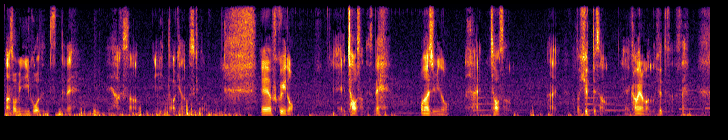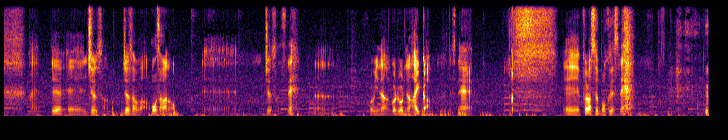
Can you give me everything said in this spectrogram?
あ、遊びに行こうぜっつってね、白山に行ったわけなんですけど、えー、福井の、えー、チャオさんですね。おなじみの、はい、チャオさん。とヒュッテさん、えカメラマンのヒュッテさんですね。はい。で、えー、ジュンさん。ジュンさんは大阪の、えー、ジュンさんですね。うん。みんなゴリゴリのハイカーですね。えー、プラス僕ですね。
